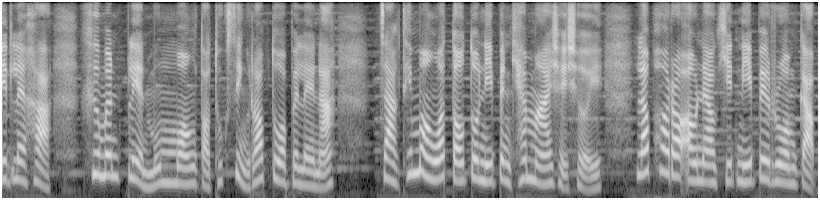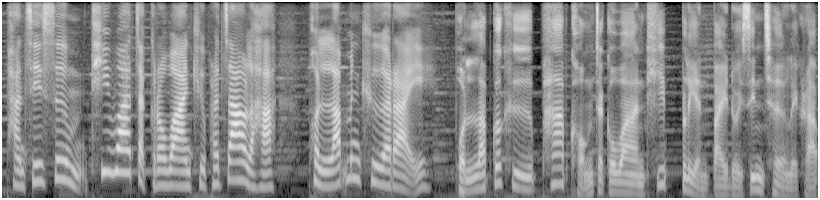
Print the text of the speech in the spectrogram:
นิด ๆ เลยค่ะ คือมันเปลี่ยนมุมมองต่อทุกสิ่งรอบตัวไปเลยนะ จากที่มองว่าโต๊ะตัวนี้เป็นแค่ไม้เฉย ๆ แล้วพอเราเอาแนวคิดนี้ไปรวมกับพันซิซึมที่ว่าจักรวาลคือพระเจ้าล่ะคะ ผลลัพธ์มันคืออะไร ผลลัพธ์ก็คือภาพของจักรวาลที่เปลี่ยนไปโดยสิ้นเชิงเลยครับ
